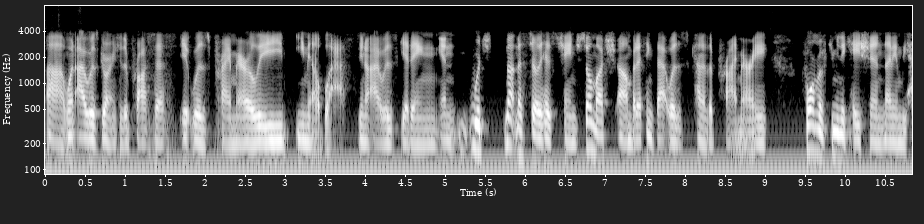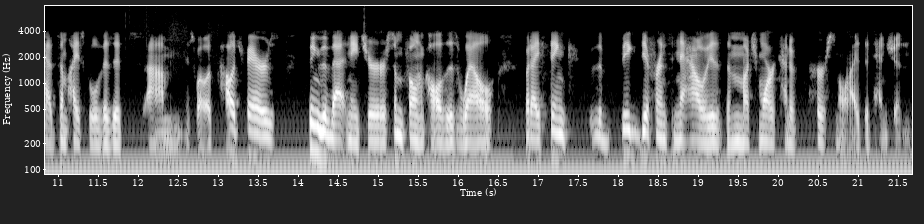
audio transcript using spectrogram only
uh, when I was going through the process, it was primarily email blasts. You know, I was getting, and which not necessarily has changed so much, um, but I think that was kind of the primary form of communication. I mean, we had some high school visits um, as well as college fairs, things of that nature, some phone calls as well. But I think the big difference now is the much more kind of personalized attention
